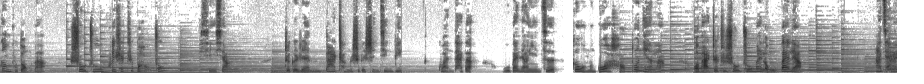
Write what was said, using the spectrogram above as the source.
更不懂了，瘦猪会是只宝珠？心想，这个人八成是个神经病。管他的，五百两银子够我们过好多年了。我把这只瘦猪卖了五百两，阿才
